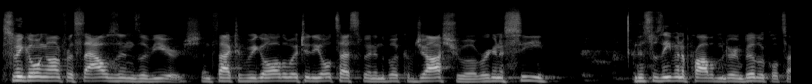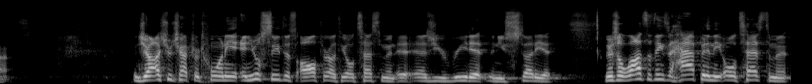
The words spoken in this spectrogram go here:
It's been going on for thousands of years. In fact, if we go all the way to the Old Testament in the book of Joshua, we're going to see this was even a problem during biblical times. In Joshua chapter 20, and you'll see this all throughout the Old Testament as you read it and you study it, there's a lots of things that happen in the Old Testament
